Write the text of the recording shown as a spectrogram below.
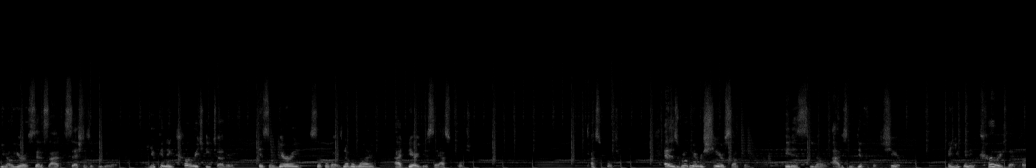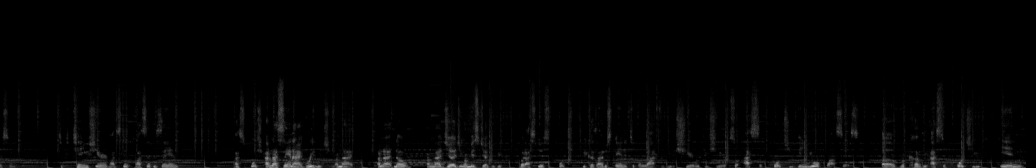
you know, your set aside sessions, if you will, you can encourage each other in some very simple ways. Number one, I dare you to say, I support you. I support you as group members share something, it is, you know, obviously difficult to share. And you can encourage that person to continue sharing by, by simply saying, I support you. I'm not saying I agree with you. I'm not, I'm not, no, I'm not judging or misjudging you, but I still support you because I understand it took a lot for you to share what you shared. So I support you in your process of recovery. I support you in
